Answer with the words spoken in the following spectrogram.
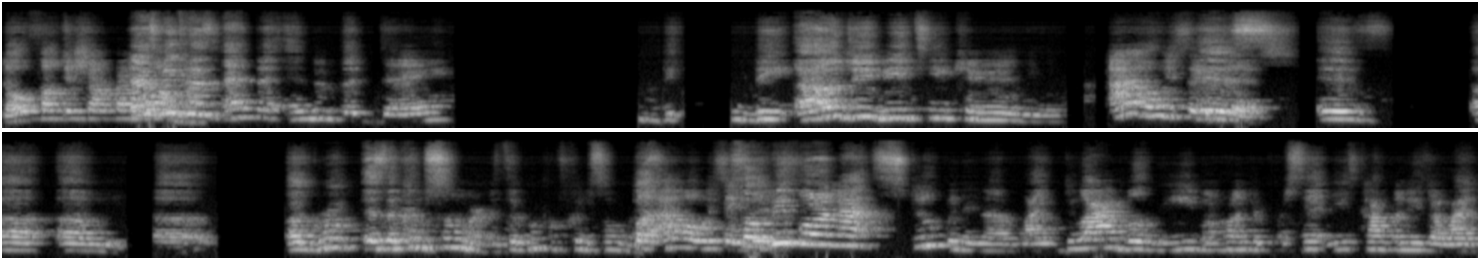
don't fucking shop at Walmart. That's Walmart. because at the end of the day, the, the LGBT community I always say is this. is uh, um uh, a group is a consumer. It's a group of consumers. But I always say so this. people are not stupid enough. Like, do I believe hundred percent these companies are like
